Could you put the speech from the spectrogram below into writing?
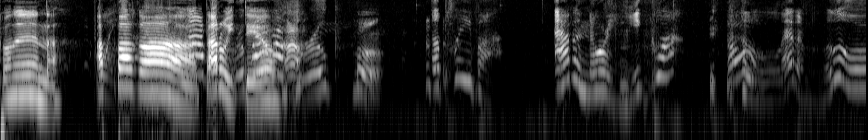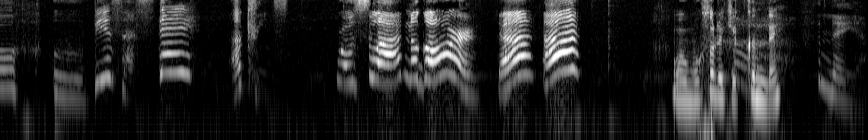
저는 아빠가 따로 있대요. 어, 목소리 개 큰데? Finea.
